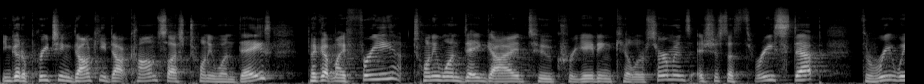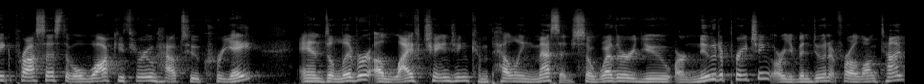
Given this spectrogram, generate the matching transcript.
You can go to preachingdonkey.com slash 21 days. Pick up my free 21 day guide to creating killer sermons. It's just a three step three week process that will walk you through how to create and deliver a life changing, compelling message. So, whether you are new to preaching or you've been doing it for a long time,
